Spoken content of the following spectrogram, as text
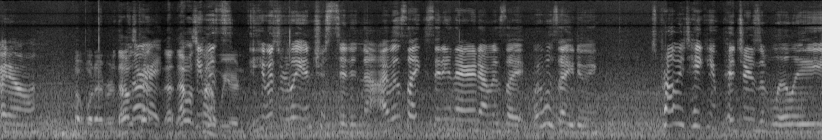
I know. But whatever. That was kinda, right. that, that was kind of weird. He was really interested in that. I was like sitting there and I was like, what was I doing? Was probably taking pictures of Lily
